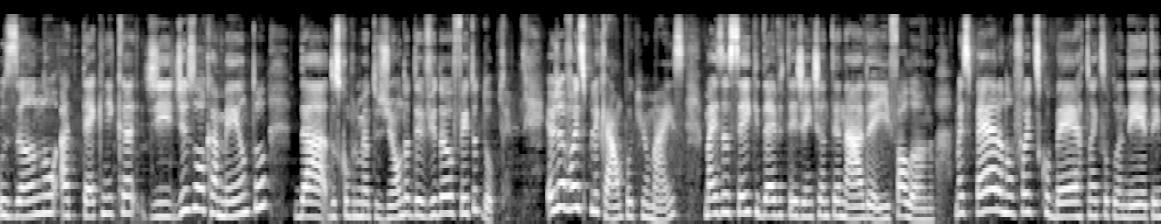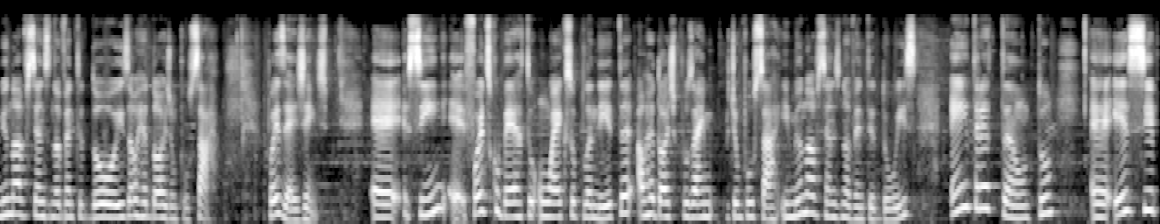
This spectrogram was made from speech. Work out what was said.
usando a técnica de deslocamento da, dos comprimentos de onda devido ao efeito Doppler. Eu já vou explicar um pouquinho mais, mas eu sei que deve ter gente antenada aí falando. Mas espera, não foi descoberto um exoplaneta em 1992 ao redor de um pulsar? Pois é, gente. É, sim, é, foi descoberto um exoplaneta ao redor de, pulsar, de um pulsar em 1992. Entretanto, é, esse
